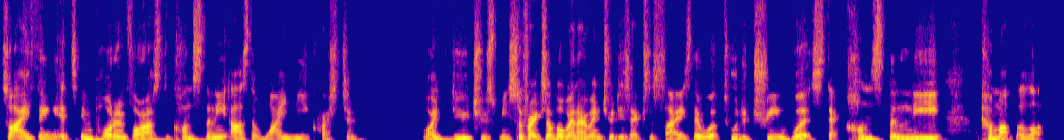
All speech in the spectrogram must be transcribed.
So I think it's important for us to constantly ask the why me question. Why do you choose me? So, for example, when I went through this exercise, there were two to three words that constantly come up a lot.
